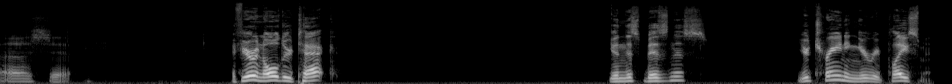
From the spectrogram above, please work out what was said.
oh, shit. If you're an older tech in this business, you're training your replacement.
